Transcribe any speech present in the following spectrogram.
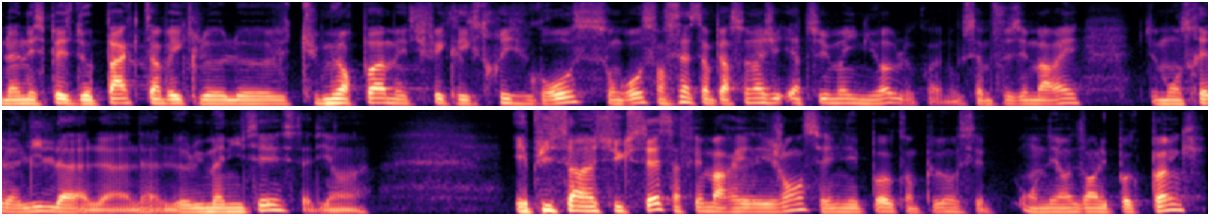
il a une espèce de pacte avec le, le, tu meurs pas mais tu fais que les truies grosses sont grosses. Enfin c'est un personnage absolument ignoble quoi. Donc ça me faisait marrer de montrer la de l'humanité c'est-à-dire et puis ça a un succès ça fait marrer les gens. C'est une époque un peu on est dans l'époque punk.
